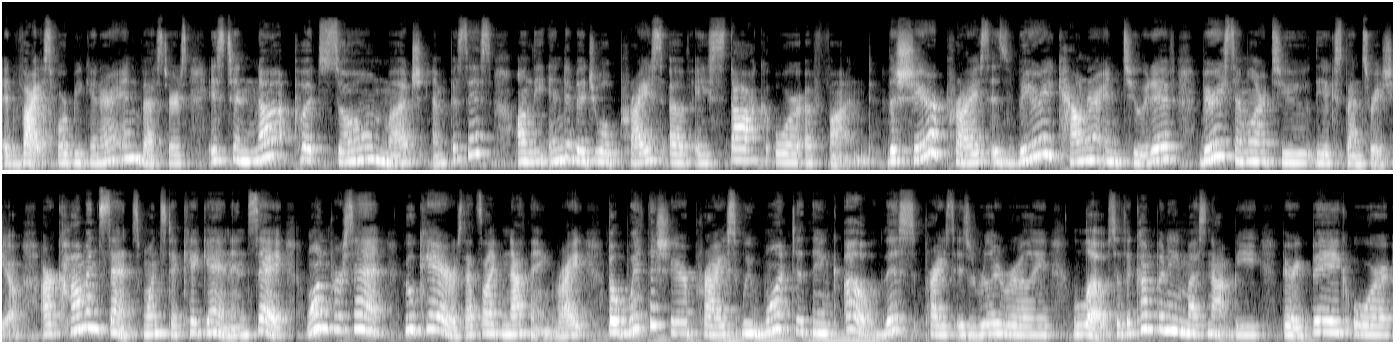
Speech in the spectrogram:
advice for beginner investors is to not put so much emphasis on the individual price of a stock or a fund. The share price is very counterintuitive, very similar to the expense ratio. Our common sense wants to kick in and say, 1%, who cares? That's like nothing, right? But with the share price, we want to think, oh, this price is really, really low. So the company must not be very big, or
